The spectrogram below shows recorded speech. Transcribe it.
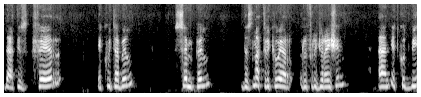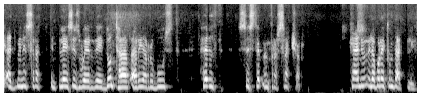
that is fair, equitable, simple, does not require refrigeration, and it could be administered in places where they don't have a real robust health system infrastructure. Can you elaborate on that, please?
